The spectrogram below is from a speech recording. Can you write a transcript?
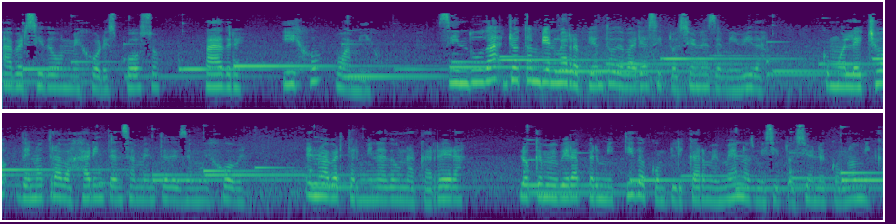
haber sido un mejor esposo, padre, hijo o amigo. Sin duda, yo también me arrepiento de varias situaciones de mi vida, como el hecho de no trabajar intensamente desde muy joven, el no haber terminado una carrera, lo que me hubiera permitido complicarme menos mi situación económica.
